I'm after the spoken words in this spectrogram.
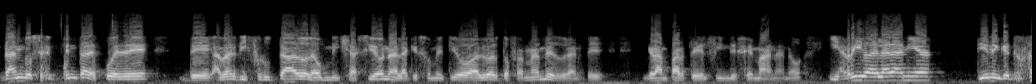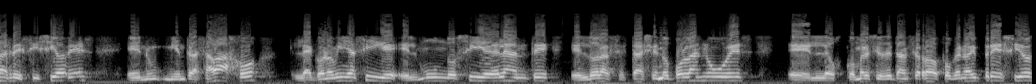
dándose cuenta después de de haber disfrutado la humillación a la que sometió Alberto Fernández durante gran parte del fin de semana, ¿no? Y arriba de la araña tienen que tomar decisiones en mientras abajo la economía sigue, el mundo sigue adelante, el dólar se está yendo por las nubes, eh, los comercios están cerrados porque no hay precios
